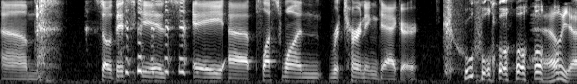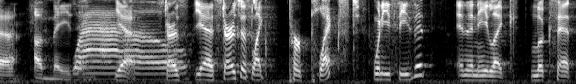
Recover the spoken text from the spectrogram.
Um, so this is a uh, plus one returning dagger. Cool. Hell yeah. Amazing. Wow. Yeah. Stars yeah, Stars just like perplexed when he sees it. And then he like looks at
